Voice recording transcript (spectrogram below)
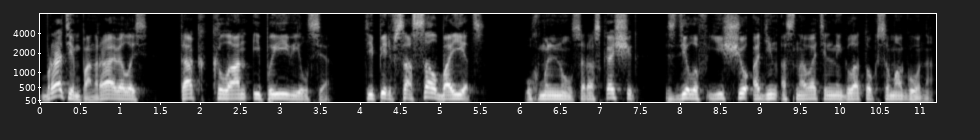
Братьям понравилось. Так клан и появился. Теперь всосал боец. Ухмыльнулся рассказчик, сделав еще один основательный глоток самогона.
